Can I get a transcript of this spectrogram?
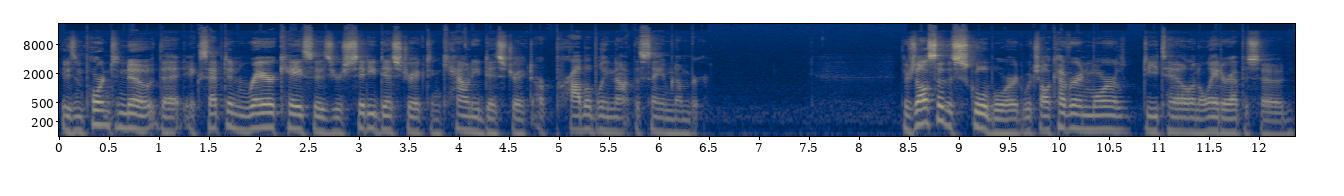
It is important to note that, except in rare cases, your city district and county district are probably not the same number. There's also the school board, which I'll cover in more detail in a later episode.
